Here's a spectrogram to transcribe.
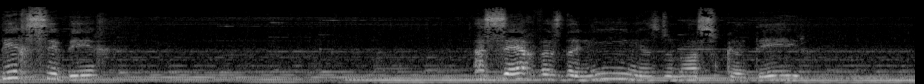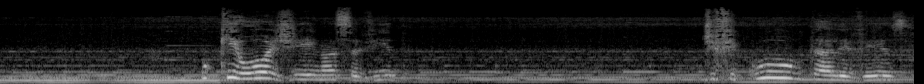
perceber as ervas daninhas do nosso canteiro, o que hoje em nossa vida dificulta a leveza,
